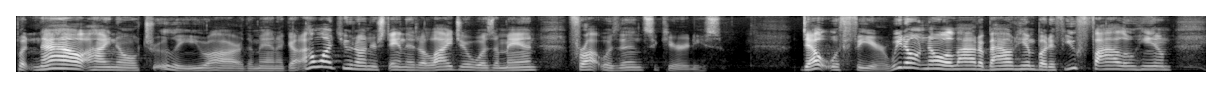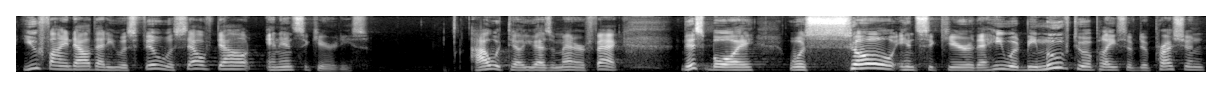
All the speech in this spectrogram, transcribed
But now I know truly you are the man of God. I want you to understand that Elijah was a man fraught with insecurities, dealt with fear. We don't know a lot about him, but if you follow him, you find out that he was filled with self doubt and insecurities. I would tell you, as a matter of fact, this boy was so insecure that he would be moved to a place of depression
